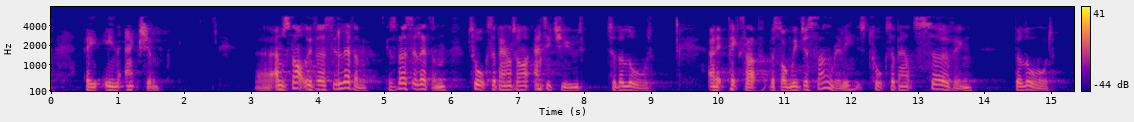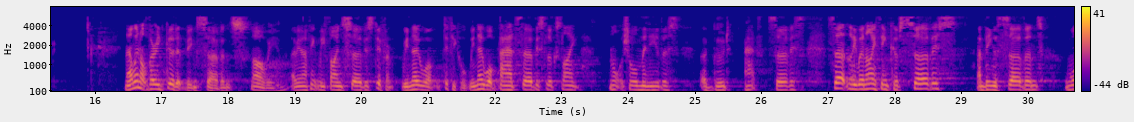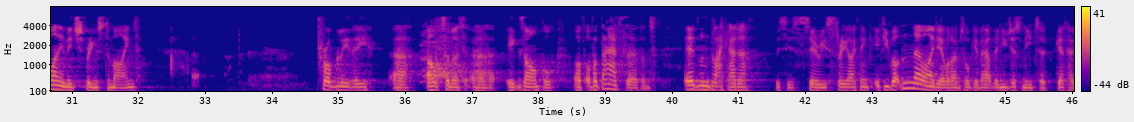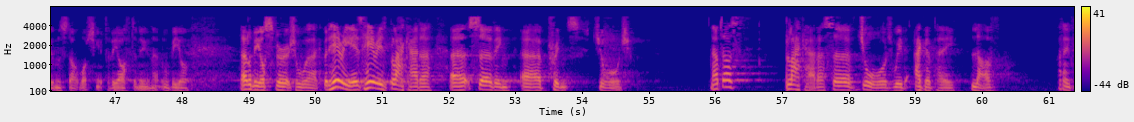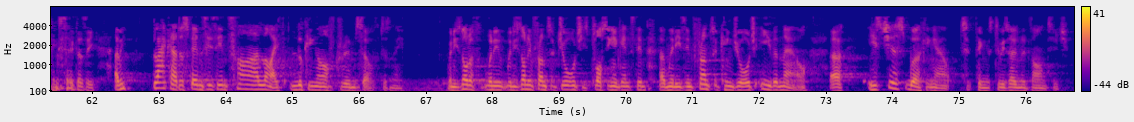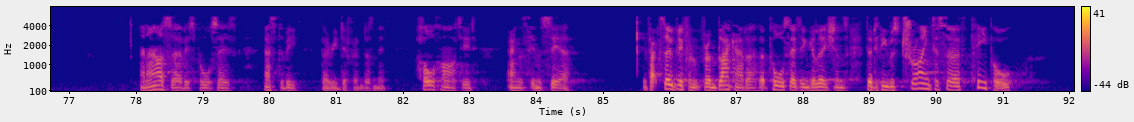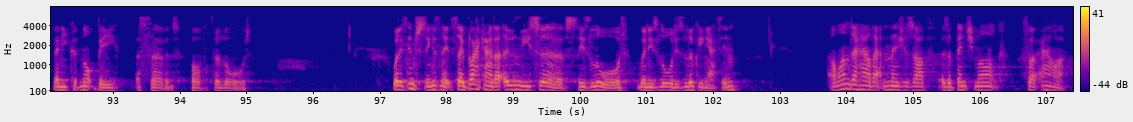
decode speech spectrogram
in action. Uh, and we'll start with verse 11, because verse 11 talks about our attitude to the Lord. And it picks up the song we've just sung really. It talks about serving the Lord. Now we're not very good at being servants, are we? I mean, I think we find service different. We know what difficult. We know what bad service looks like. Not sure many of us are good at service. Certainly when I think of service and being a servant, one image springs to mind. Probably the uh, ultimate uh, example of, of a bad servant. Edmund Blackadder this is series three, I think. If you've got no idea what I'm talking about, then you just need to get home and start watching it for the afternoon. That will be your, that'll be your spiritual work. But here he is. Here is Blackadder uh, serving uh, Prince George. Now, does Blackadder serve George with agape love? I don't think so, does he? I mean, Blackadder spends his entire life looking after himself, doesn't he? When he's not, a, when, he, when he's not in front of George, he's plotting against him. And when he's in front of King George, even now, uh, he's just working out things to his own advantage. And our service, Paul says, has to be very different, doesn't it? Wholehearted and sincere. In fact, so different from Blackadder that Paul says in Galatians that if he was trying to serve people, then he could not be a servant of the Lord. Well, it's interesting, isn't it? So Blackadder only serves his Lord when his Lord is looking at him. I wonder how that measures up as a benchmark for our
